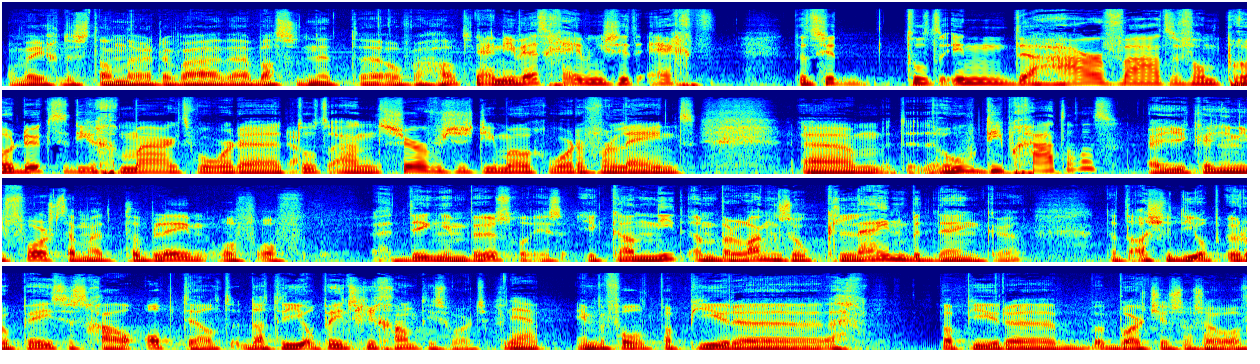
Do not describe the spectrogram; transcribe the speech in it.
Vanwege de standaarden waar Bas het net uh, over had. Ja, en die wetgeving zit echt... Dat zit tot in de haarvaten van producten die gemaakt worden... Ja. tot aan services die mogen worden verleend. Um, hoe diep gaat dat? Ja, je kan je niet voorstellen, maar het probleem... of, of het ding in Brussel is, je kan niet een belang zo klein bedenken... dat als je die op Europese schaal optelt, dat die opeens gigantisch wordt. Ja. In bijvoorbeeld papieren, papieren bordjes of zo. Of,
